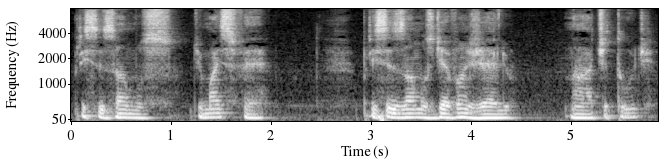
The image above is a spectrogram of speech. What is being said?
Precisamos de mais fé, precisamos de evangelho na atitude.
